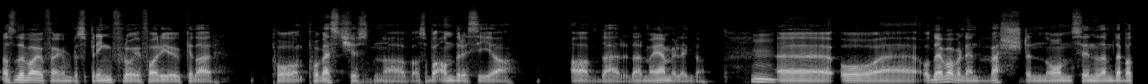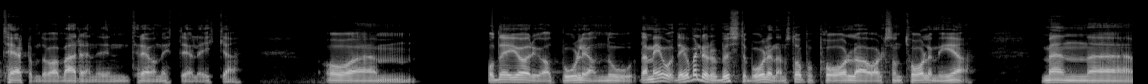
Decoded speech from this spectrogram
Altså Det var jo f.eks. springflo i forrige uke der, på, på vestkysten av Altså på andre sida av der, der Miami ligger. da. Mm. Uh, og, uh, og, det var vel den verste noensinne. De debatterte om det var verre enn i 93 eller ikke. Og, um, og det gjør jo at boligene nå de er jo, Det er jo veldig robuste boliger, de står på påler og alt sånt, tåler mye. Men uh,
